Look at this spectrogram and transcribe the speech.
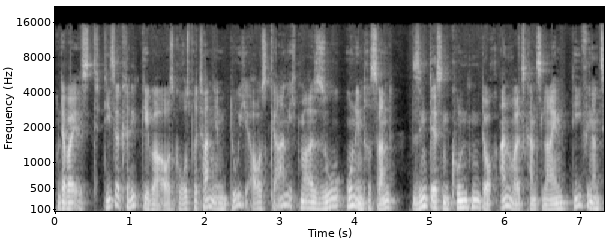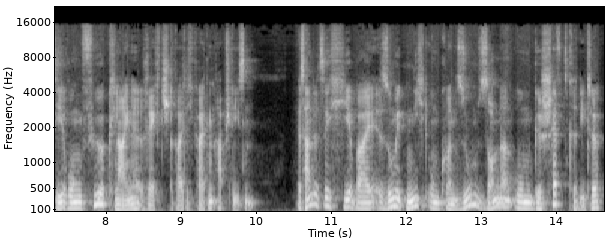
Und dabei ist dieser Kreditgeber aus Großbritannien durchaus gar nicht mal so uninteressant, sind dessen Kunden doch Anwaltskanzleien, die Finanzierung für kleine Rechtsstreitigkeiten abschließen. Es handelt sich hierbei somit nicht um Konsum, sondern um Geschäftskredite,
